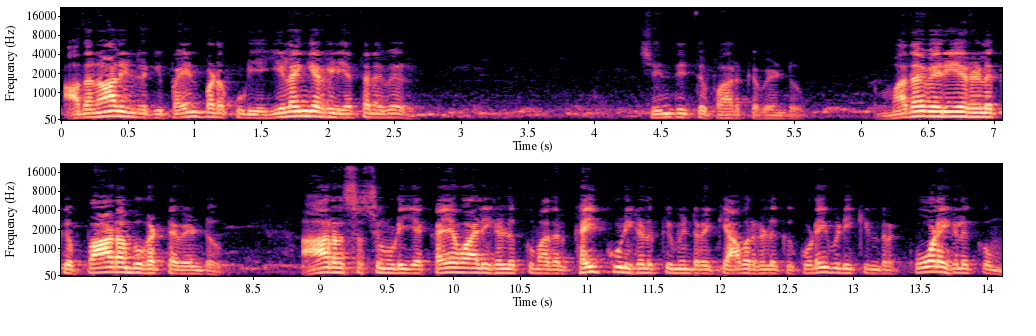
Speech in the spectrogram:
அதனால் இன்றைக்கு பயன்படக்கூடிய இளைஞர்கள் எத்தனை பேர்? சிந்தித்து பார்க்க வேண்டும். மதவெறியர்களுக்கு பாடம் புகட்ட வேண்டும். ஆர்எஸ்எஸ்னுடைய கயவாளிகளுக்கும் அதன் கைக்கூலிகளுக்கும் இன்றைக்கு அவர்களுக்கு குடைபிடிக்கின்ற கோழைகளுக்கும்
